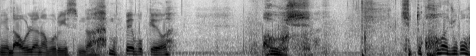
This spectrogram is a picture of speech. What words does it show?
이게 나올려나 모르겠습니다. 한번 빼볼게요. 어우, 씨. 집도 커가지고.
